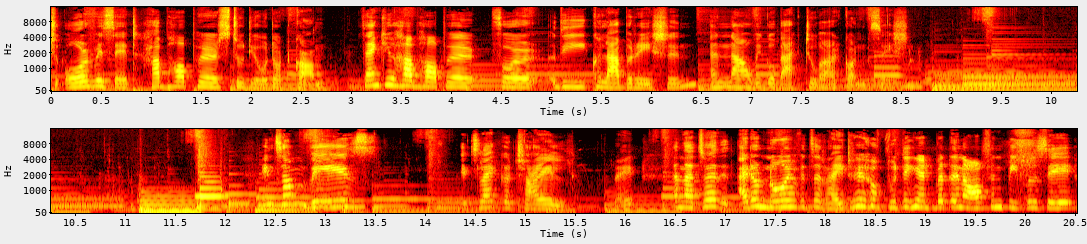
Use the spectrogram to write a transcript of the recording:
to or visit hubhopperstudio.com. Thank you, Hubhopper, for the collaboration. And now we go back to our conversation. In some ways it's like a child right? And that's why i don't know if it's a right way of putting it but then often people say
